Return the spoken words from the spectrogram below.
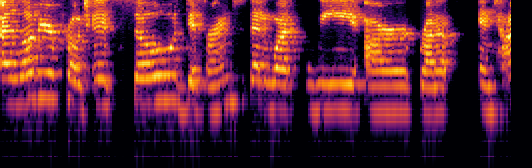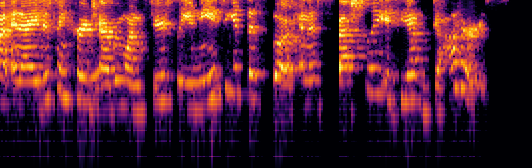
i love your approach and it's so different than what we are brought up and taught and i just encourage everyone seriously you need to get this book and especially if you have daughters.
